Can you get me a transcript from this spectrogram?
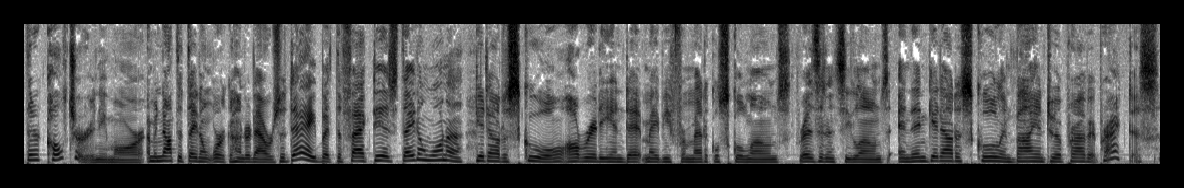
their culture anymore. I mean, not that they don't work 100 hours a day, but the fact is they don't want to get out of school already in debt, maybe from medical school loans, residency loans, and then get out of school and buy into a private practice.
